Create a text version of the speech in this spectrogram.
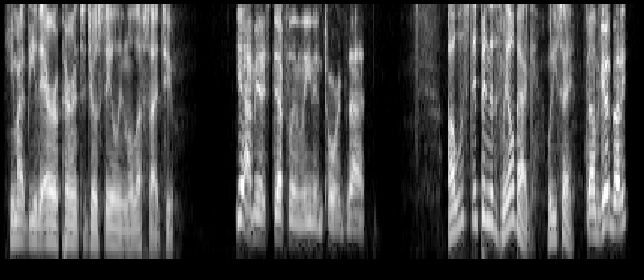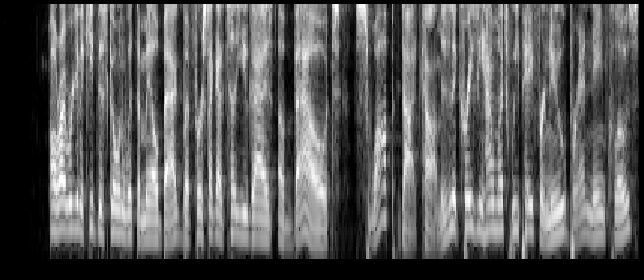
he might be the heir apparent to Joe Staley on the left side too. Yeah, I mean, it's definitely leaning towards that. Uh, let's dip into this mailbag. What do you say? Sounds good, buddy. All right, we're going to keep this going with the mailbag, but first I got to tell you guys about swap.com. Isn't it crazy how much we pay for new brand name clothes?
